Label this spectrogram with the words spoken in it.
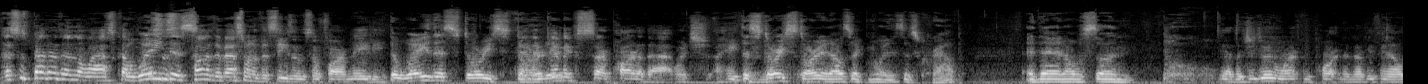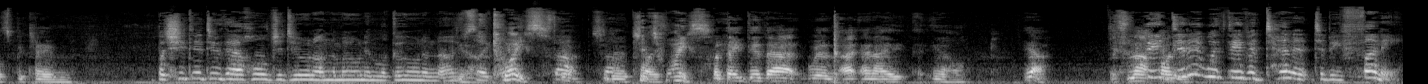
this is better than the last couple. The way this is this- probably the best one of the season so far, maybe. The way this story And the started. gimmicks are part of that, which I hate. the to story started, I was like, boy, this is crap. And then all of a sudden, Yeah, the Judoon weren't important, and everything else became. But she did do that whole Judoon on the moon and Lagoon, and uh, I was Yeah. like, twice. Stop. Yeah, she stop. did it She did twice. twice. But they did that with, I, and I, you know, yeah, it's not They funny. did it with David Tennant to be funny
